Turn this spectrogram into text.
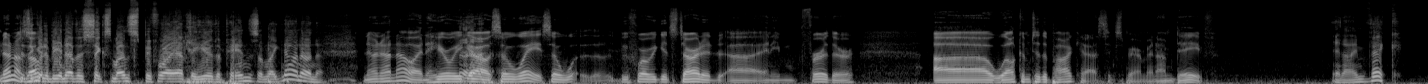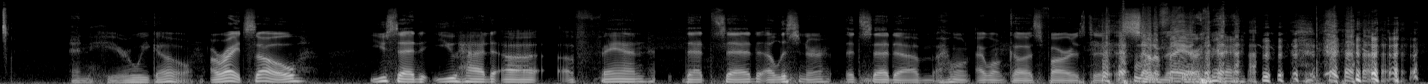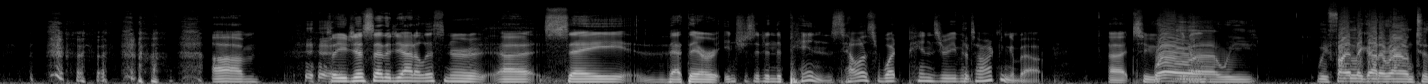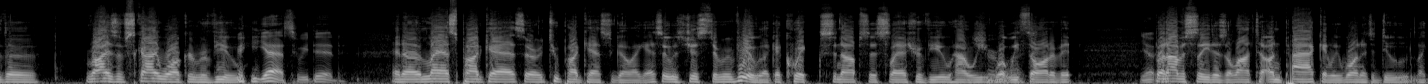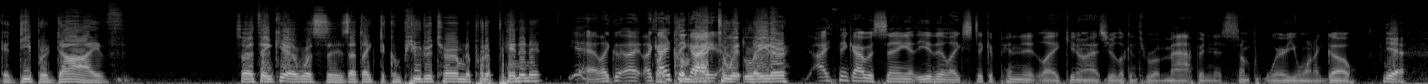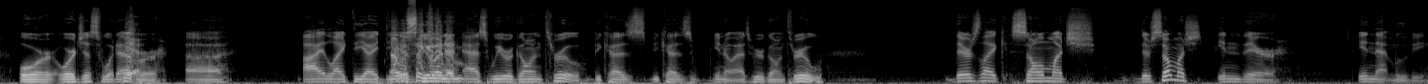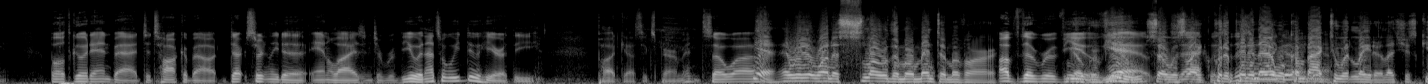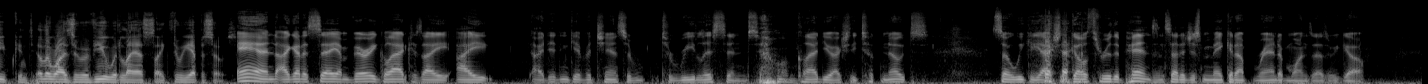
no, no, is it going to be another six months before I have to hear the pins? I'm like, no, no, no. No, no, no. And here we go. so wait. So w- before we get started uh, any further, uh, welcome to the podcast experiment. I'm Dave, And I'm Vic. and here we go. All right. So you said you had uh, a fan that said a listener that said um, I won't I won't go as far as to assume a that fan. um, so you just said that you had a listener uh, say that they're interested in the pins. Tell us what pins you're even talking about. Uh, to you Well, know- uh, we we finally got around to the Rise of Skywalker review. yes, we did. And our last podcast, or two podcasts ago, I guess, it was just a review, like a quick synopsis slash review, how we Sure what we thought of it. Yep. But obviously, there's a lot to unpack, and we wanted to do like a deeper dive. So I think, yeah, what's is that like the computer term to put a pin in it? yeah, like I, like To, I come think back I to it later. I think I was saying it either like stick a pin in it, like you know, as you're looking through a map and there's somewhere you want to go, Yeah, or or just whatever. Uh, I like the idea of doing it as we were going through because because you know as we were going through, there's like so much, there's so much in there, in that movie, both good and bad to talk about. Certainly to analyze and to review, and that's what we do here at the podcast experiment. So uh, yeah, and we didn't want to slow the momentum of our of the you review, know, review. yeah. so it was like put a So this pin in a that. We'll come back to it later. Let's just keep. Cont- otherwise, the review would last like three episodes. And I got to say, I'm very glad because I, I, I didn't give a chance to, to re-listen. So I'm glad you actually took notes, so we could actually go through the pins instead of just making up random ones as we go.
